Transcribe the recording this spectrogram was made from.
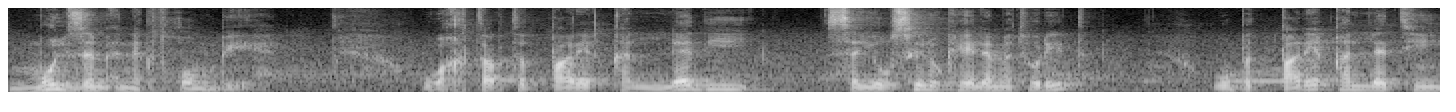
ملزم أنك تقوم به واخترت الطريق الذي سيوصلك إلى ما تريد وبالطريقة التي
